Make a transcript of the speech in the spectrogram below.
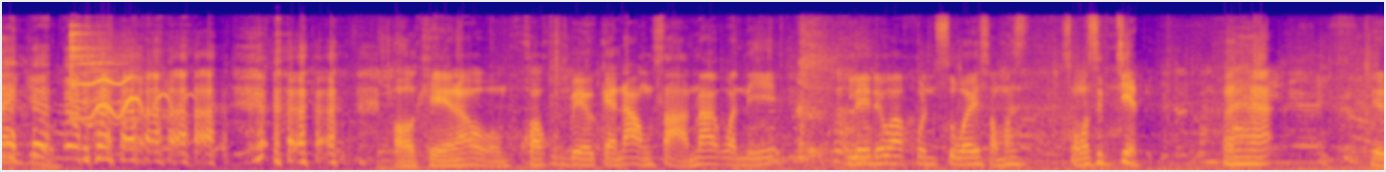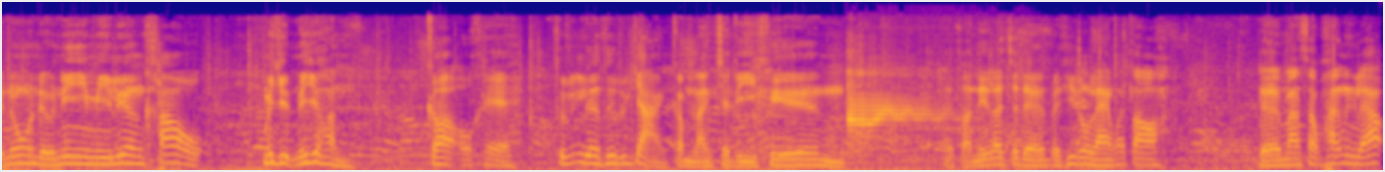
thank you โอเคนะครับผมขอบคุณเบลแกน่าสงสารมากวันนี้ เรียกได้ว่าคนซวย2000 2017 นะฮะ เดี๋ยวนู่นเดี๋ยวนี่มีเรื่องเข้า ไม่หยุดไม่หย่อน ก็โอเค ทุกเรื่องทุกอย่างกำลังจะดีขึ้น แต่ตอนนี้เราจะเดินไปที่โรงแรมกันต่อ เดินมาสักพักหนึ่งแล้ว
